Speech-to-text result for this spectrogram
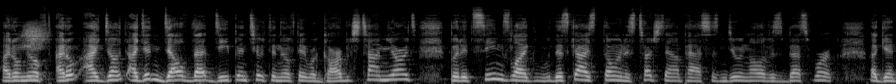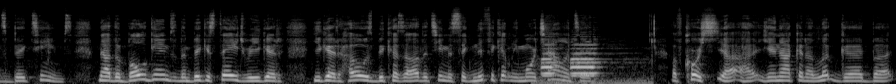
I don't know if I don't I don't I didn't delve that deep into it to know if they were garbage time yards, but it seems like this guy's throwing his touchdown passes and doing all of his best work against big teams. Now the bowl games are the biggest stage where you get you get hosed because the other team is significantly more talented. Of course, uh, you're not going to look good, but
